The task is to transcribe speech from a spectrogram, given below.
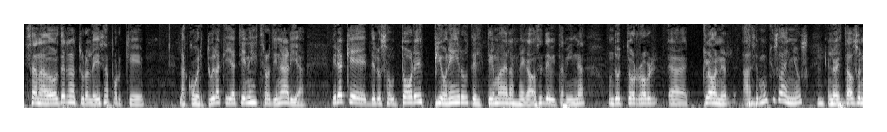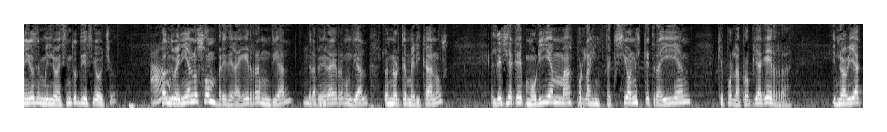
sanador de la naturaleza porque la cobertura que ya tiene es extraordinaria. Mira que de los autores pioneros del tema de las megadosis de vitamina, un doctor Robert eh, Cloner, hace muchos años, en los Estados Unidos, en 1918, Ah. cuando venían los hombres de la guerra mundial, de la Primera Guerra Mundial, los norteamericanos, él decía que morían más por las infecciones que traían que por la propia guerra. Y no había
